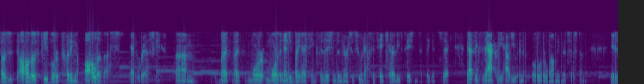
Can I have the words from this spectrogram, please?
Those all those people are putting all of us at risk. Um, but but more more than anybody, I think physicians and nurses who would have to take care of these patients if they get sick. That's exactly how you end up overwhelming the system. Is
